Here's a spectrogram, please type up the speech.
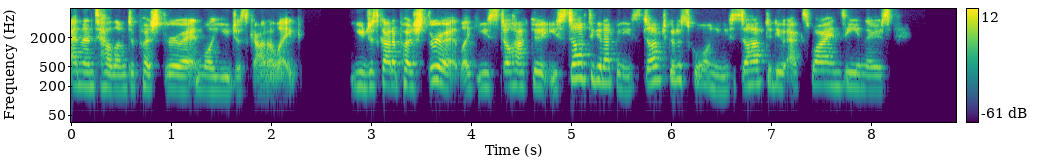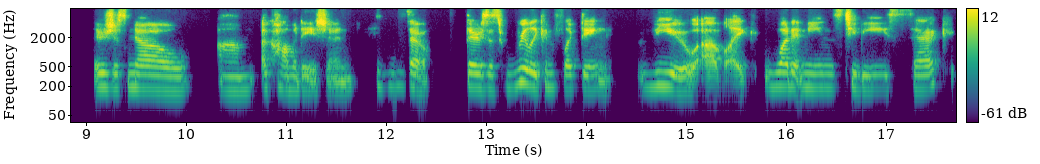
and then tell them to push through it and well you just gotta like you just gotta push through it like you still have to you still have to get up and you still have to go to school and you still have to do x y and z and there's there's just no um, accommodation mm-hmm. so there's this really conflicting view of like what it means to be sick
